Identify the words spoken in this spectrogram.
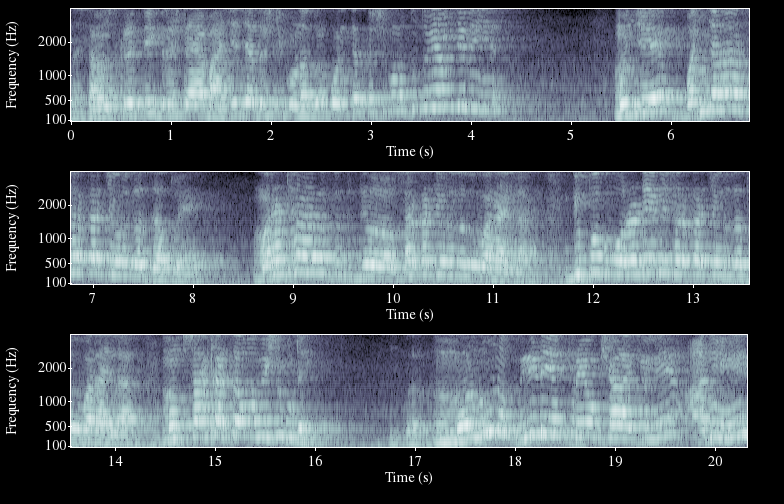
नाही. सांस्कृतिक दृष्ट्या भाषेच्या दृष्टिकोनातून कोणत्याच दृष्टिकोनातून तुम्ही आमचे नाहीये. म्हणजे बंजारा सरकारच्या विरोधात जातोय. मराठा सरकारच्या विरोधात उभा राहिला. दीपक बोराडे बी सरकारच्या विरोधात उभा राहिला. मग सरकारचा ओबीसी कुठे? म्हणून बीड एक प्रयोगशाळा केली आणि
